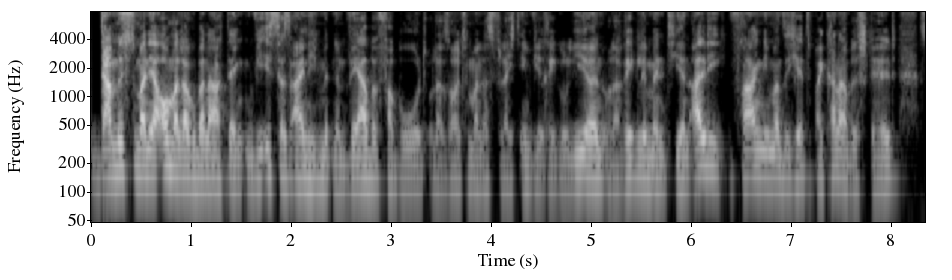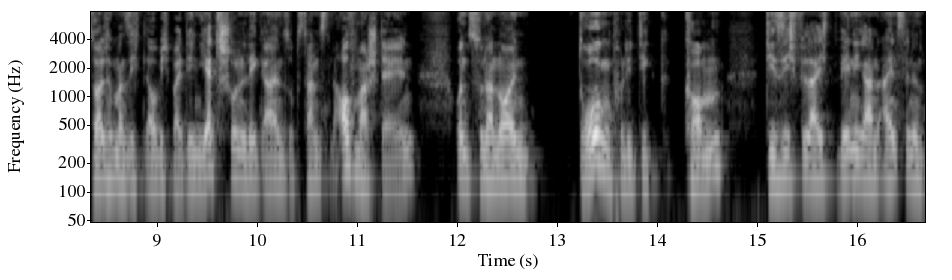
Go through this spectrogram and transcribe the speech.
da müsste man ja auch mal darüber nachdenken, wie ist das eigentlich mit einem Werbeverbot oder sollte man das vielleicht irgendwie regulieren oder reglementieren? All die Fragen, die man sich jetzt bei Cannabis stellt, sollte man sich, glaube ich, bei den jetzt schon legalen Substanzen auch mal stellen und zu einer neuen Drogenpolitik kommen, die sich vielleicht weniger an einzelnen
